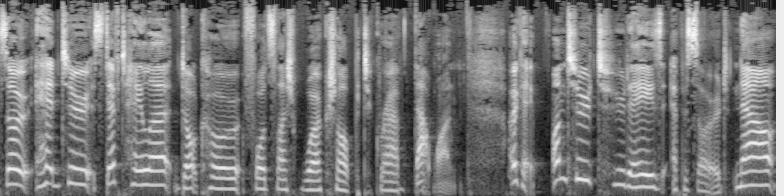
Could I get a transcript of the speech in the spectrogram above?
So head to stephtaylor.co forward slash workshop to grab that one. Okay, on to today's episode. Now,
